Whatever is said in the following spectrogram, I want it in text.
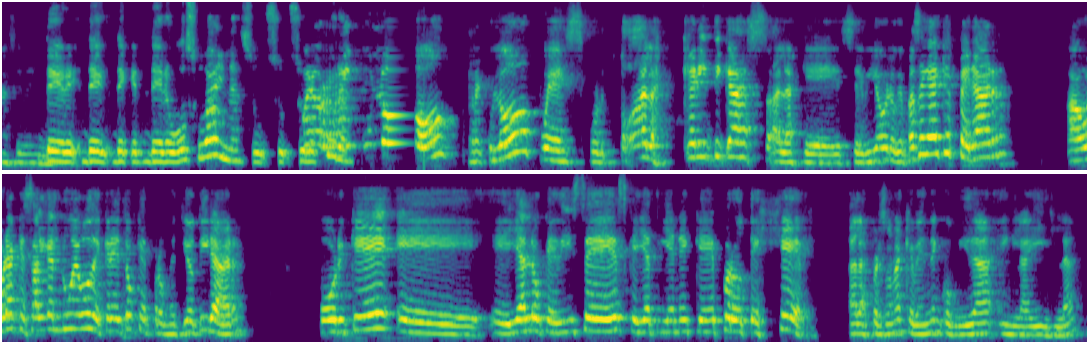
de, de, que derogó su vaina, su, su, bueno, reculó, reculó, pues por todas las críticas a las que se vio. Lo que pasa es que hay que esperar ahora que salga el nuevo decreto que prometió tirar, porque eh, ella lo que dice es que ella tiene que proteger a las personas que venden comida en la isla,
